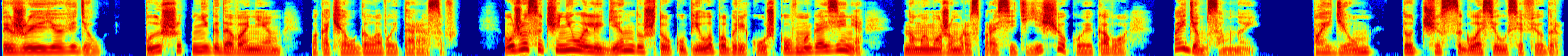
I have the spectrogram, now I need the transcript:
Ты же ее видел? Пышет негодованием», — покачал головой Тарасов. «Уже сочинила легенду, что купила побрякушку в магазине, но мы можем расспросить еще кое-кого. Пойдем со мной». Пойдем, тотчас согласился Федор.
